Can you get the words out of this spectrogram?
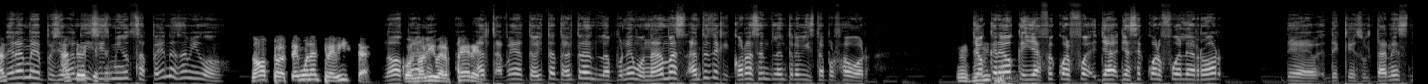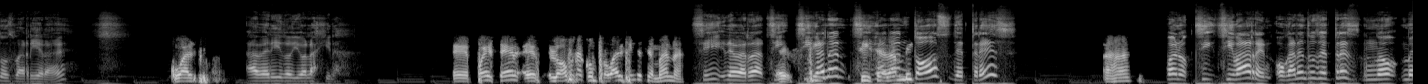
Espérame, pues llevan antes de que- 16 minutos apenas, amigo. No, pero tengo una entrevista No, con espérame. Oliver Pérez. Ah, espérate, ahorita, ahorita la ponemos. Nada más, antes de que corras en la entrevista, por favor. Yo creo que ya fue cuál fue, ya, ya sé cuál fue el error de, de que Sultanes nos barriera, ¿eh? ¿Cuál? Haber ido yo a la gira. Eh, puede ser, eh, lo vamos a comprobar el fin de semana. Sí, de verdad. Si, Eh, si sí, ganan, si ganan dos de tres, Ajá. bueno, si, si barren o ganan dos de tres, no me,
